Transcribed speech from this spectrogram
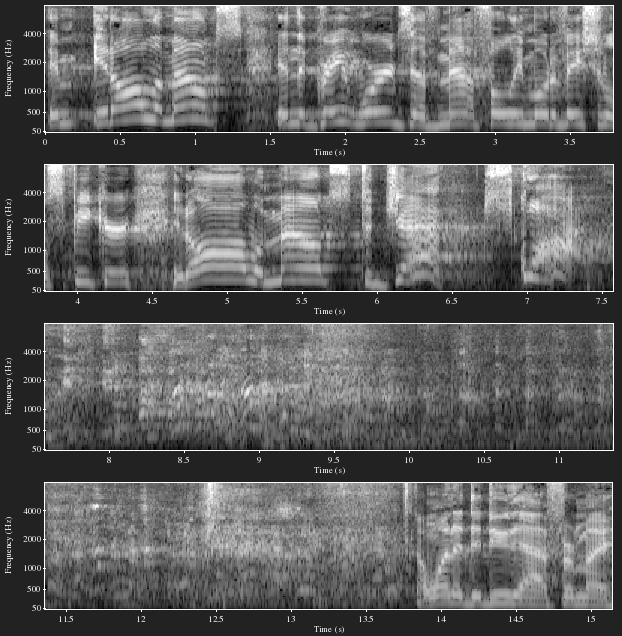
It, it, all amounts, in the great words of Matt Foley, motivational speaker, it all amounts to jack squat. I wanted to do that for my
